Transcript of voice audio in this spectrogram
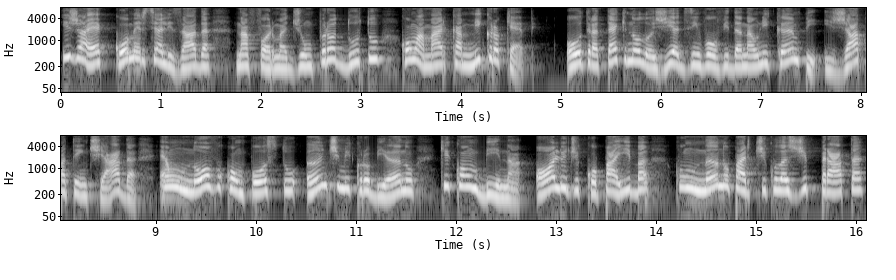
e já é comercializada na forma de um produto com a marca Microcap. Outra tecnologia desenvolvida na Unicamp e já patenteada é um novo composto antimicrobiano que combina óleo de copaíba com nanopartículas de prata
